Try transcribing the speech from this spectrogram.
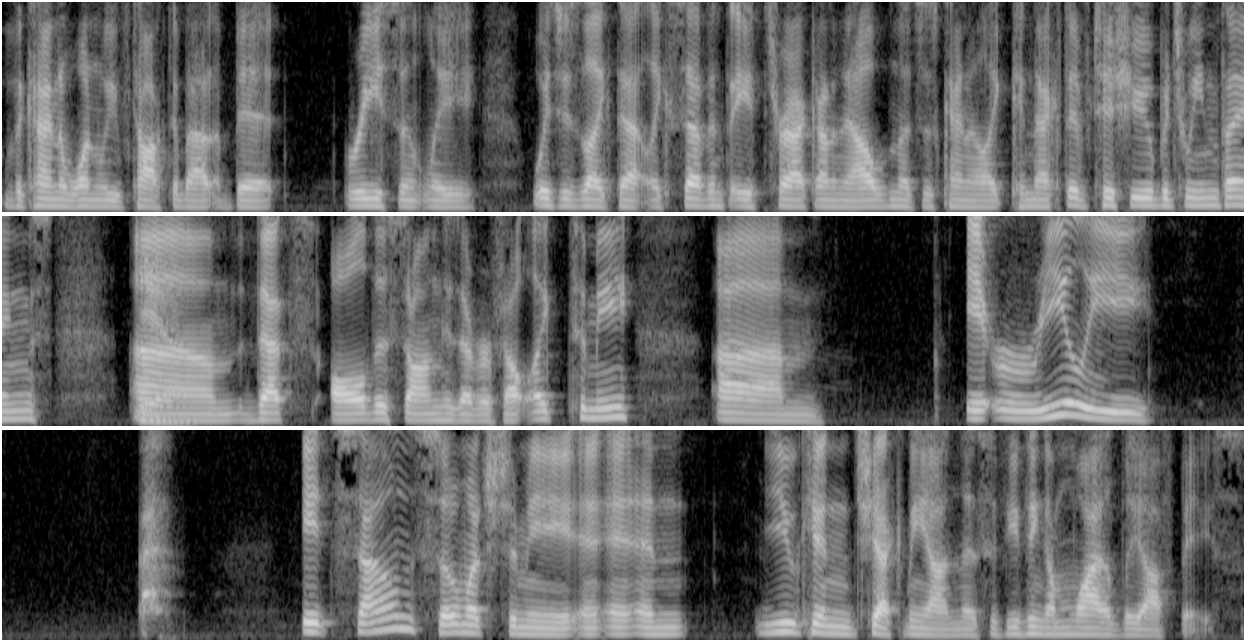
the kind of one we've talked about a bit recently, which is like that like seventh, eighth track on an album that's just kind of like connective tissue between things. Yeah. Um, that's all this song has ever felt like to me. Um, it really it sounds so much to me and, and, and you can check me on this if you think i'm wildly off base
